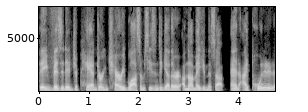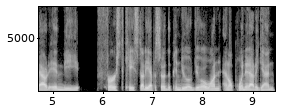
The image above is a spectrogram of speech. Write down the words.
They visited Japan during cherry blossom season together. I'm not making this up. And I pointed it out in the first case study episode, the Pinduoduo one, and I'll point it out again.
